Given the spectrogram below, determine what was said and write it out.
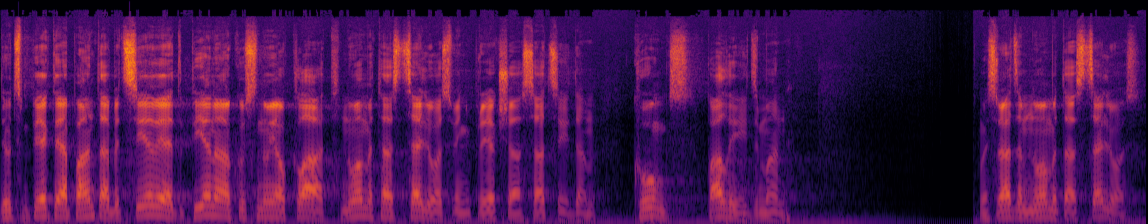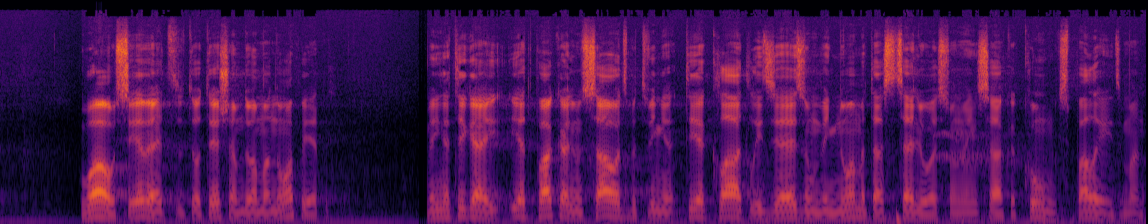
25. pantā, bet sieviete pienākusi nu jau klāt, nometās ceļos viņa priekšā sacīdama: Kungs, palīdzi man! Mēs redzam, nometās ceļos. Wow, sieviete to tiešām domā nopietni. Viņa ne tikai iet pakaļ un sauc, bet viņa tiek klāt līdz jēzumam, viņa nometās ceļos un viņa saka, Kungs, palīdzi man!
